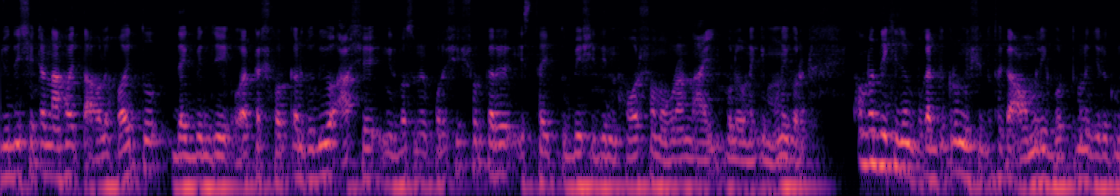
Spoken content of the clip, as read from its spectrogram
যদি সেটা না হয়, তাহলে হয়তো দেখবেন যে একটা সরকার যদিও আসে নির্বাচনের পরে, সেই সরকারের স্থায়িত্ব বেশি দিন হওয়ার সম্ভাবনা নাই বলে অনেকে মনে করেন। আমরা দেখি যেমন কার্যক্রম নিষিদ্ধ থাকা আওয়ামী লীগ বর্তমানে যেরকম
